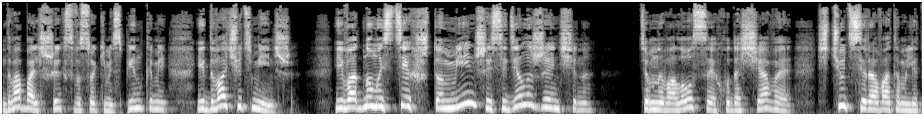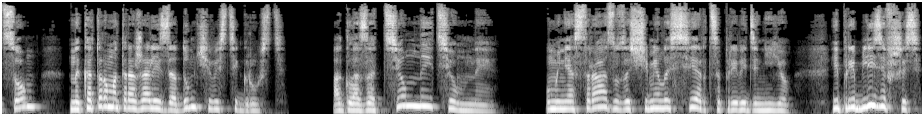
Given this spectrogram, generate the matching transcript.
Два больших с высокими спинками и два чуть меньше. И в одном из тех, что меньше, сидела женщина. Темноволосая, худощавая, с чуть сероватым лицом, на котором отражались задумчивость и грусть. А глаза темные-темные. У меня сразу защемило сердце при виде нее. И, приблизившись,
